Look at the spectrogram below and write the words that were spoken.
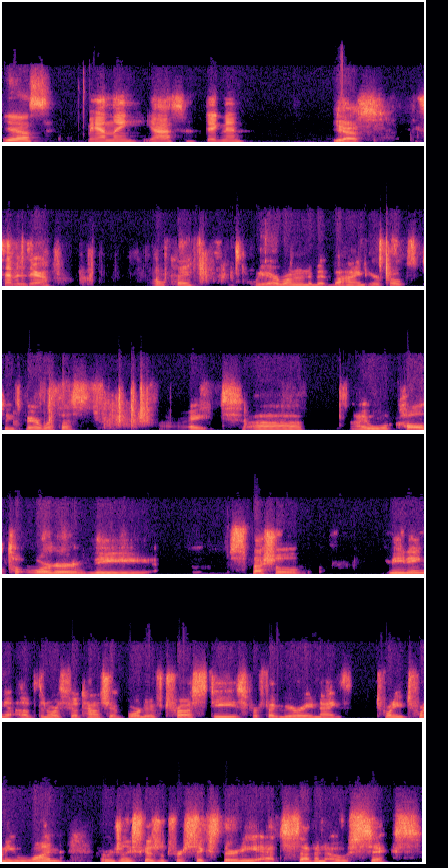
Yes. Manley, yes. Dignan, Yes. seven zero. Okay, we are running a bit behind here, folks. Please bear with us. All right, uh, I will call to order the special meeting of the Northfield Township Board of Trustees for February 9th, 2021, originally scheduled for 6:30 at 7:06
